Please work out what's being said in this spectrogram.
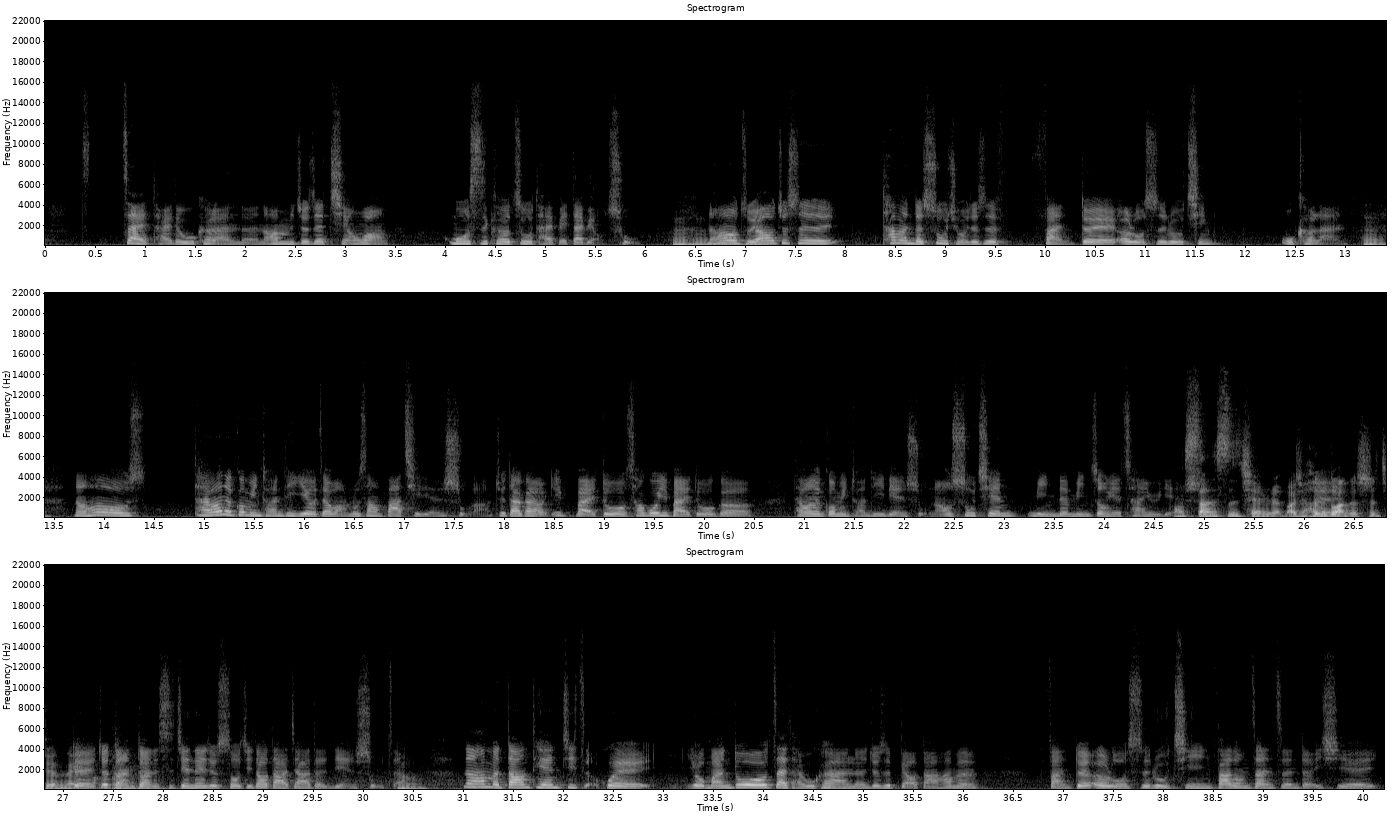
在台的乌克兰人，然后他们就在前往莫斯科驻台北代表处。嗯嗯。然后主要就是他们的诉求就是反对俄罗斯入侵。乌克兰，嗯，然后台湾的公民团体也有在网络上发起联署啦，就大概有一百多，超过一百多个台湾的公民团体联署，然后数千名的民众也参与联署，三四千人吧，而且很短的时间内，对，就短短的时间内就收集到大家的联署这样。那他们当天记者会有蛮多在台乌克兰人，就是表达他们反对俄罗斯入侵、发动战争的一些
